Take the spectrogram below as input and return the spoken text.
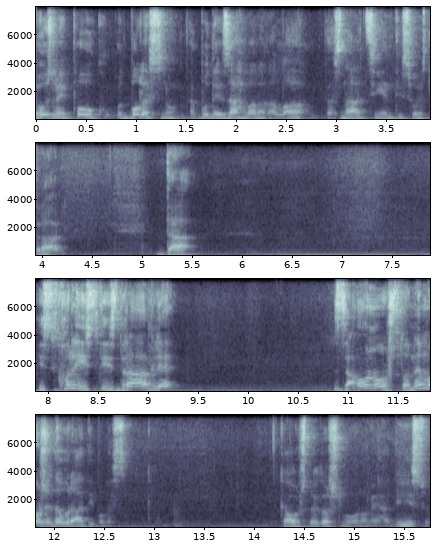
da uzme pouku od bolesnog, da bude zahvalan Allahu, da zna cijenti svoje zdravlje, da iskoristi zdravlje za ono što ne može da uradi bolesnik. Kao što je došlo u onome hadisu,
